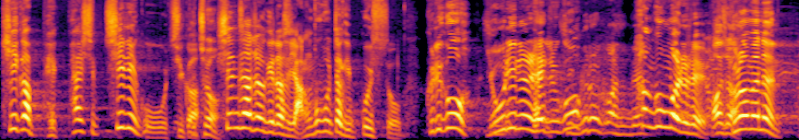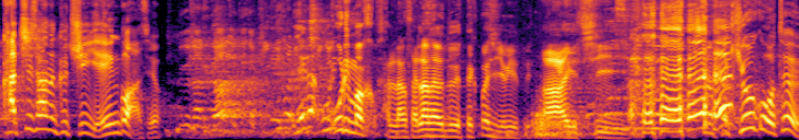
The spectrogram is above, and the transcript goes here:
키가 187이고 지가 그쵸. 신사적이라서 양복을 딱 입고 있어. 그리고 요리를 해주고 한국말을 해. 맞아. 그러면은 같이 사는 그 쥐 얘인 거 아세요? 꼬리 막 살랑살랑 하는데 180 여기 있대. 아 이게 쥐. 귀여울 것 같아.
